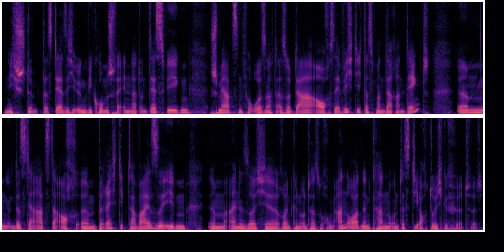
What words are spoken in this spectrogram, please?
nicht stimmt, dass der sich irgendwie komisch verändert und deswegen Schmerzen verursacht. Also da auch sehr wichtig, dass man daran denkt, ähm, dass der Arzt da auch ähm, berechtigterweise eben ähm, eine solche Röntgenuntersuchung anordnen kann und dass die auch durchgeführt wird.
